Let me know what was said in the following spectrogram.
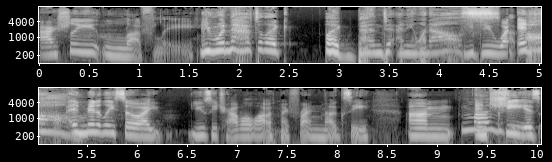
actually lovely. You wouldn't have to like like bend to anyone else. You do what at and all. admittedly so I usually travel a lot with my friend Muggsy. Um and she is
